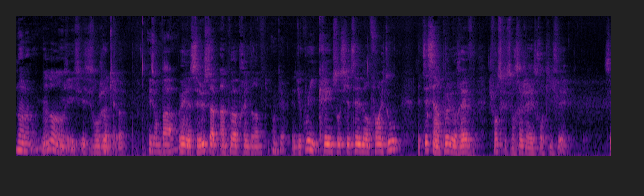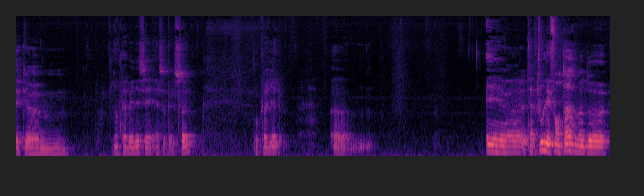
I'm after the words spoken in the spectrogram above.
Non, non, non. Non, non, ils, ils sont jeunes, tu vois. Ils ont pas. Oui, c'est juste un peu après le drame, tu vois. Ok. Et du coup, il crée une société d'enfants et tout. Et tu sais, c'est un peu le rêve. Je pense que c'est pour ça que j'avais trop kiffé. C'est que. hum, Donc la BD, c'est, elle s'appelle Seul, au pluriel. Euh, et euh, t'as tous les fantasmes de.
